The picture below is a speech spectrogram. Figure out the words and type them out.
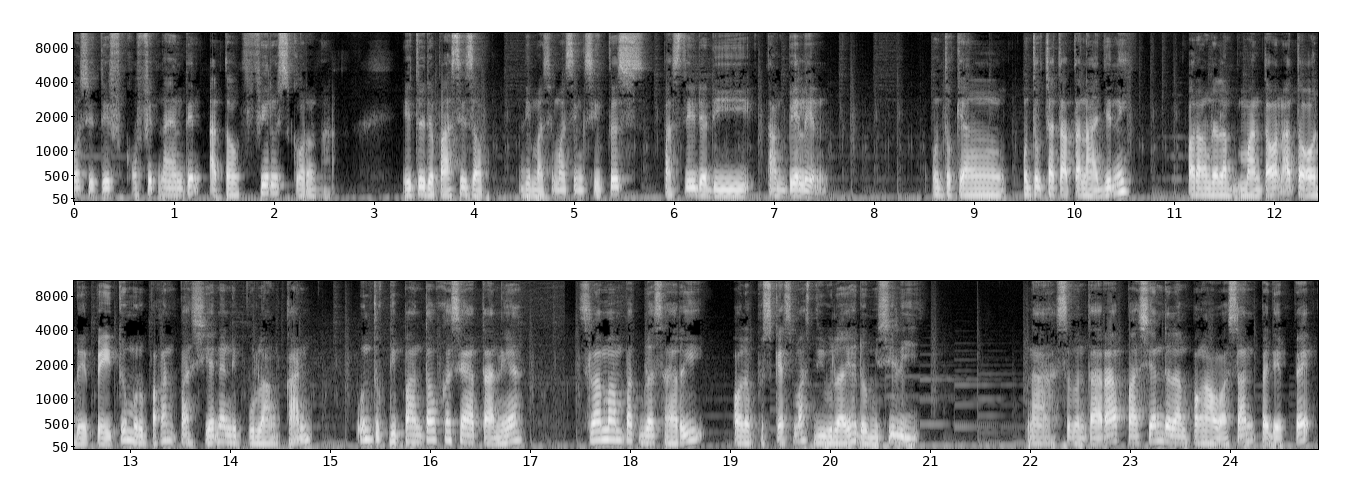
positif COVID-19 atau virus corona. Itu udah pasti sob, di masing-masing situs pasti udah ditampilin. Untuk yang untuk catatan aja nih, orang dalam pemantauan atau ODP itu merupakan pasien yang dipulangkan untuk dipantau kesehatannya selama 14 hari oleh puskesmas di wilayah domisili. Nah, sementara pasien dalam pengawasan PDP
